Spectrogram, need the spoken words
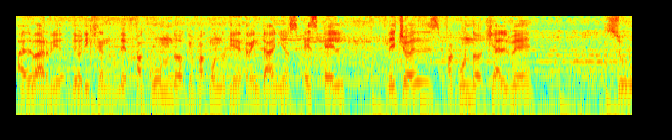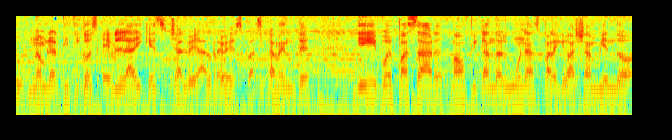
al barrio de origen de Facundo, que Facundo tiene 30 años, es él. De hecho, es Facundo Yalvé. Su nombre artístico es Eblay, que es Yalvé al revés, básicamente. Diego, puedes pasar, vamos picando algunas para que vayan viendo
